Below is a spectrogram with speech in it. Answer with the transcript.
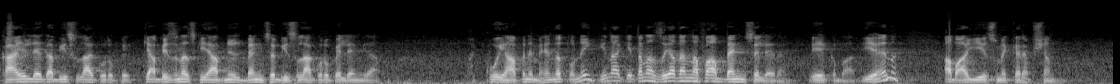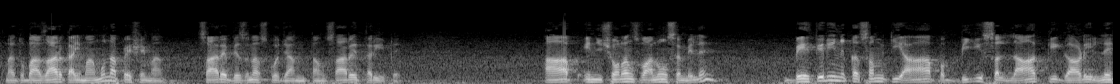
کائی لے گا بیس لاکھ روپے۔ کیا بزنس کیا آپ نے؟ بینک سے بیس لاکھ روپے لیں گے آپ۔ کوئی آپ نے محنت تو نہیں کی نا کتنا زیادہ نفع آپ بینک سے لے رہے ہیں؟ ایک بات یہ ہے نا۔ اب آئیے اس میں کرپشن میں تو بازار کا امام ہوں نا، پیش امام۔ سارے بزنس کو جانتا ہوں، سارے طریقے۔ آپ انشورنس والوں سے ملیں۔ بہترین قسم کی آپ بیس لاکھ کی گاڑی لیں۔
